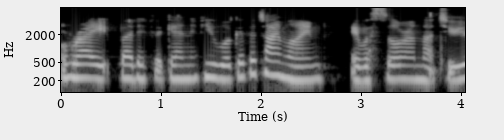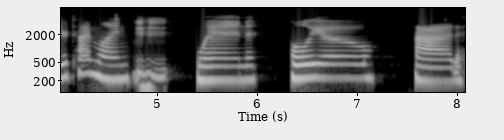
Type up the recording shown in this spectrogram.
Right. But if, again, if you look at the timeline, it was still around that two year timeline hmm when polio had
